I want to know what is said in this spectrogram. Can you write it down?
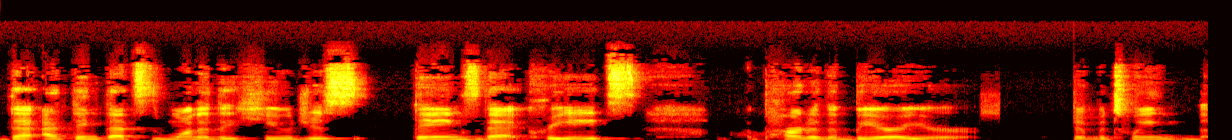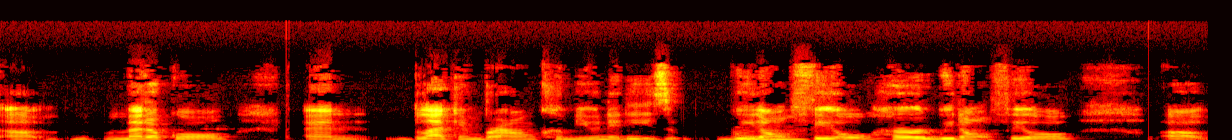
That I think that's one of the hugest things that creates part of the barrier between uh, medical and black and brown communities. We mm-hmm. don't feel heard. We don't feel uh,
